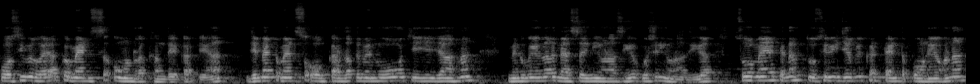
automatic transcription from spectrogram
ਪੋਸੀਬਲ ਹੋਇਆ ਕਮੈਂਟਸ ਔਨ ਰੱਖਣ ਦੇ ਕਰਕੇ, ਹਾਂ। ਜੇ ਮੈਂ ਕਮੈਂਟਸ ਆਫ ਕਰਦਾ ਤਾਂ ਮੈਨੂੰ ਉਹ ਚੀਜ਼ ਜਾਂ, ਹਨਾ, ਮੈਨੂੰ ਕੋਈ ਉਹਨਾਂ ਦਾ ਮੈਸੇਜ ਨਹੀਂ ਆਉਣਾ ਸੀਗਾ ਕੁਝ ਨਹੀਂ ਆਉਣਾ ਸੀਗਾ। ਸੋ ਮੈਂ ਕਹਿੰਦਾ, ਤੁਸੀਂ ਵੀ ਜੇ ਕੋਈ ਕੰਟੈਂਟ ਪਾਉਣੇ ਹੋ, ਹਨਾ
